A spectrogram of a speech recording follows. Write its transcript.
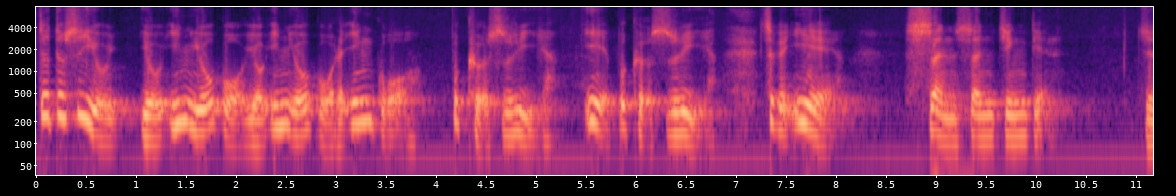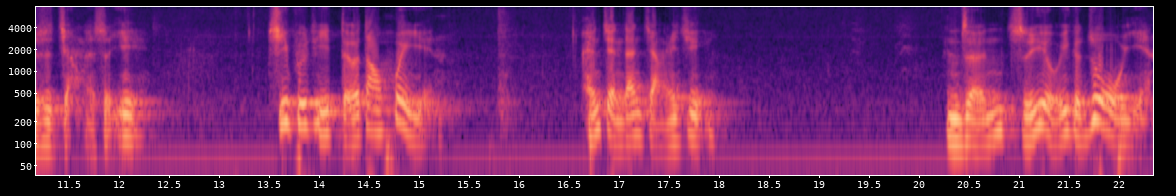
这都是有有因有果，有因有果的因果不可思议呀、业不可思议呀、这个业甚深经典，就是讲的是业。西菩提得到慧眼，很简单讲一句：人只有一个肉眼，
